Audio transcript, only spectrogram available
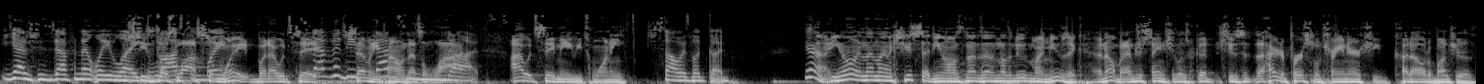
Yeah, she's definitely like She's lost, just lost some weight. but I would say 70 seventy that's pounds. That's a lot. nuts. I would say maybe twenty. She's always looked good. Yeah, you know, and then like she said, you know, it's not it nothing to do with my music. I know, but I'm just saying she looks good. She's I hired a personal trainer. She cut out a bunch of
